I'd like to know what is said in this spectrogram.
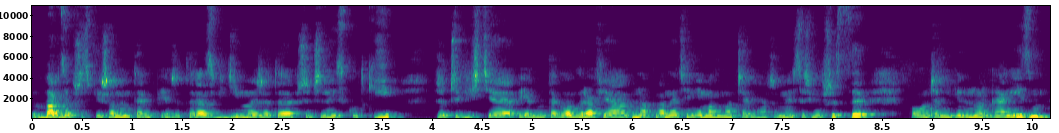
w bardzo przyspieszonym tempie, że teraz widzimy, że te przyczyny i skutki rzeczywiście jakby ta geografia na planecie nie ma znaczenia, że my jesteśmy wszyscy połączeni w jeden organizm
